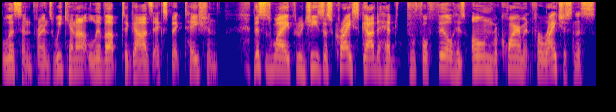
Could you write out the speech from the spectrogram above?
Listen, friends, we cannot live up to God's expectation this is why, through Jesus Christ, God had to fulfill his own requirement for righteousness.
